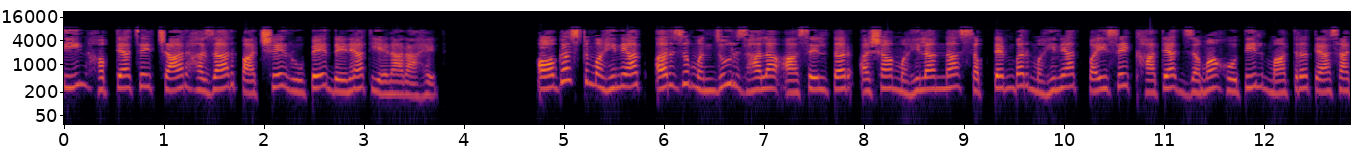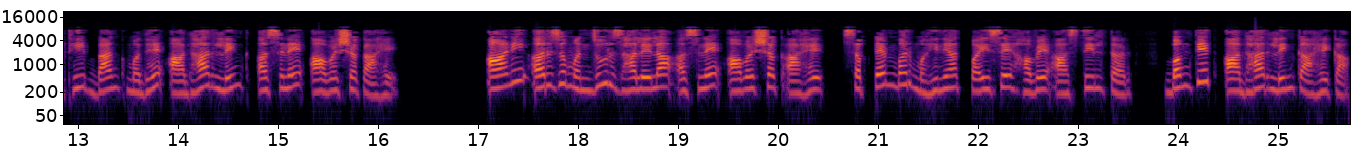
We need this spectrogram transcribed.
तीन हप्त्याचे चार हजार पाचशे रुपये देण्यात येणार आहेत. ऑगस्ट महिन्यात अर्ज मंजूर झाला असेल तर अशा महिलांना सप्टेंबर महिन्यात पैसे खात्यात जमा होतील मात्र त्यासाठी बँकमध्ये आधार लिंक असणे आवश्यक आहे. आणि अर्ज मंजूर झालेला असणे आवश्यक आहे. सप्टेंबर महिन्यात पैसे हवे असतील तर बंकेत आधार लिंक आहे का?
